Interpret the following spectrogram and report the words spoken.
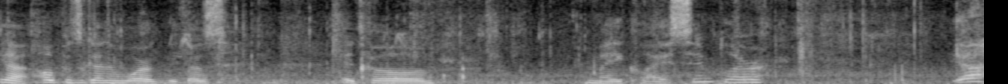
yeah, hope it's gonna work because it will make life simpler. Yeah,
